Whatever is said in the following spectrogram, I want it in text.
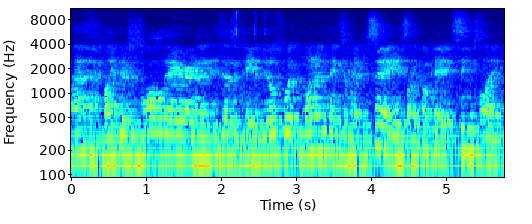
uh, like there's this wall there and it doesn't pay the bills. What one of the things that we have to say is like, okay, it seems like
